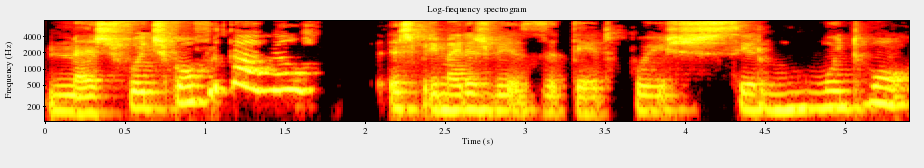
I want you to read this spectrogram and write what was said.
Mas foi desconfortável as primeiras vezes, até depois ser muito bom.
